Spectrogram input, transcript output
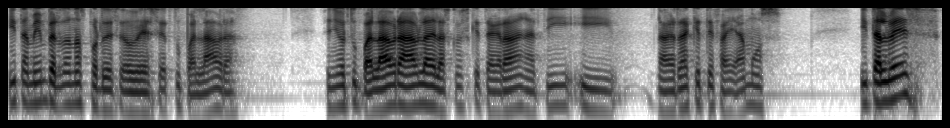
Y también perdonas por desobedecer tu palabra. Señor, tu palabra habla de las cosas que te agradan a ti y la verdad que te fallamos. Y tal vez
